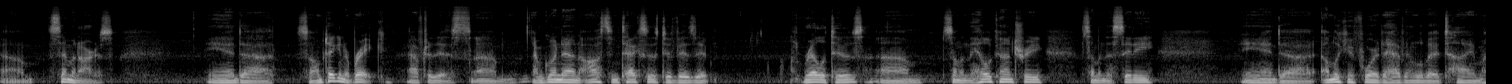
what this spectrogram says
um, seminars. And uh, so I'm taking a break after this. Um, I'm going down to Austin, Texas to visit relatives, um, some in the hill country, some in the city. And uh, I'm looking forward to having a little bit of time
